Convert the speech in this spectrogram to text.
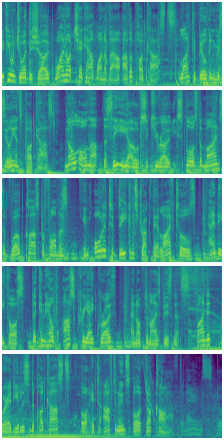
If you enjoyed the show, why not check out one of our other podcasts, like the Building Resilience podcast. Noel Allnup, the CEO of Securo, explores the minds of world class performers in order to deconstruct their life tools and ethos that can help us create growth and optimize business. Find it wherever you listen to podcasts or head to afternoonsport.com. Afternoon sport.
